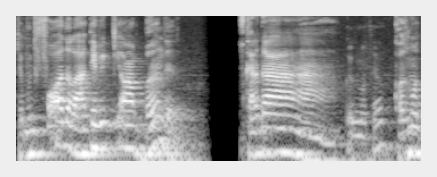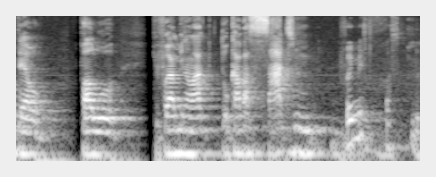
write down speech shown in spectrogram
Que é muito foda lá. Teve que- uma banda, os caras da Coisa do motel? Cosmotel falou que foi a mina lá que tocava sax, Foi mês passado.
